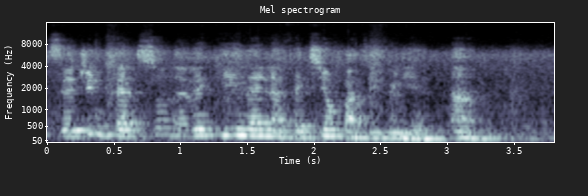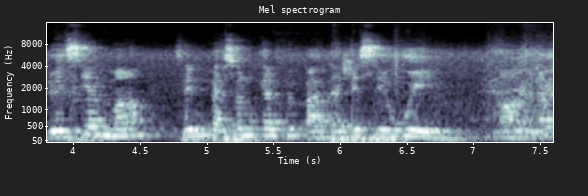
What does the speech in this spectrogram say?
C'est une personne avec qui il a une affection particulière. Un. Deuxièmement, c'est une personne qu'elle peut partager ses oui. Non, elle n'a pas.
